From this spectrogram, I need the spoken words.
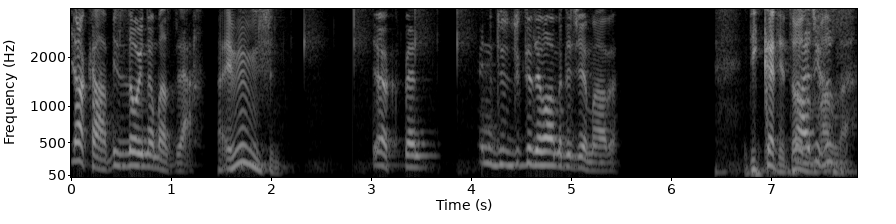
Yok abi bizde oynamaz ya. Ha, emin misin? Yok ben ben düzlükte devam edeceğim abi. Dikkat et oğlum Sadece valla. hız,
